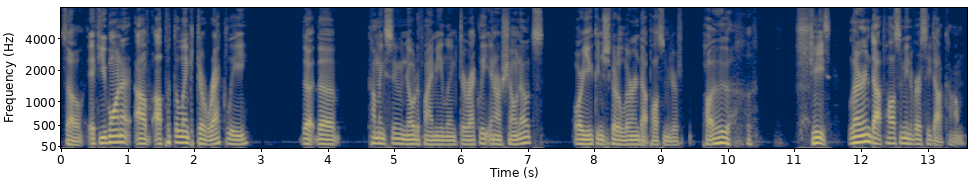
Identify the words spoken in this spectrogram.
So if you want to, I'll, I'll put the link directly, the, the coming soon notify me link directly in our show notes, or you can just go to learn.possumuniversity. Jeez, learn.possumuniversity.com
